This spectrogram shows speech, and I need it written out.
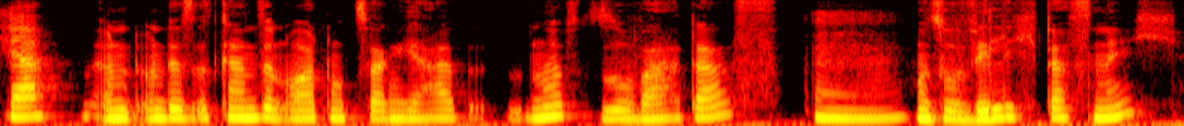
Ja. Und, und das ist ganz in Ordnung zu sagen, ja, ne, so war das mhm. und so will ich das nicht.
